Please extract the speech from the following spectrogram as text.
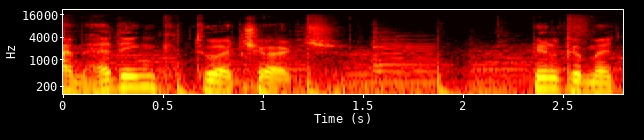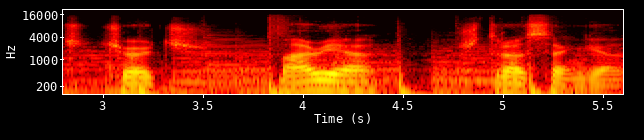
I'm heading to a church, pilgrimage church, Maria Strassengel.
